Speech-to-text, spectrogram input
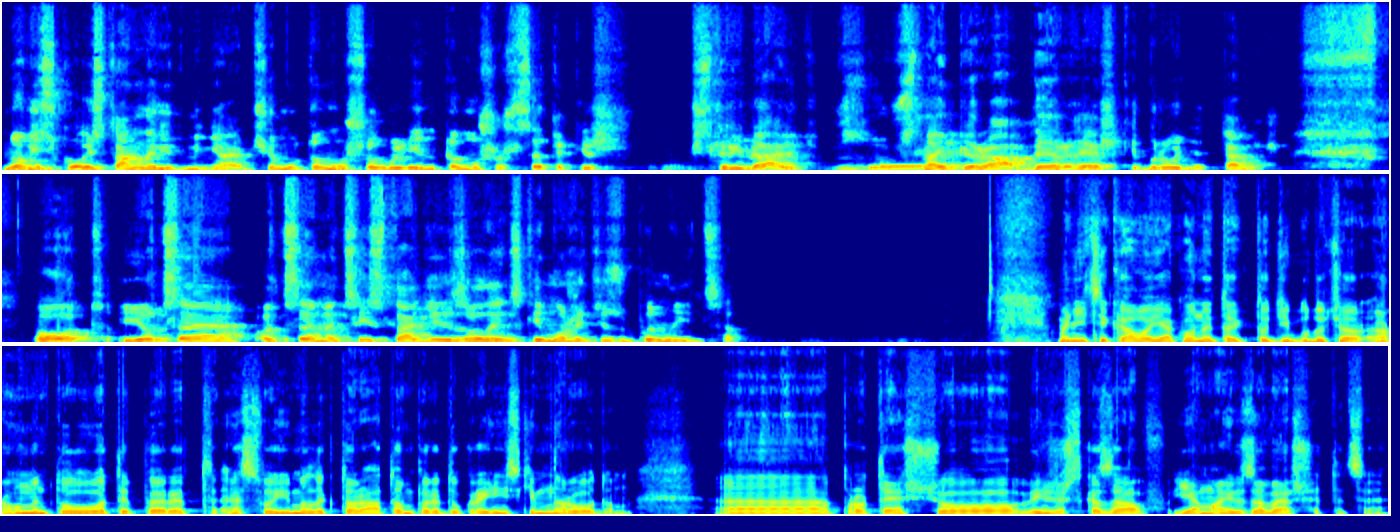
Ну, військовий стан не відміняємо. Чому? Тому що, блін, тому що ж все-таки ж стріляють, снайпера, ДРГшки бродять, так же. От, і оце, оце на цій стадії Зеленський може і зупинитися. Мені цікаво, як вони так тоді будуть аргументовувати перед е, своїм електоратом, перед українським народом е, про те, що він же ж сказав: я маю завершити це.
